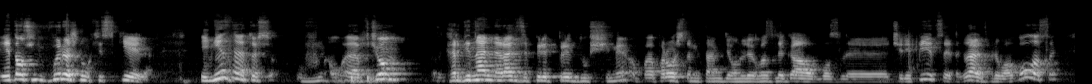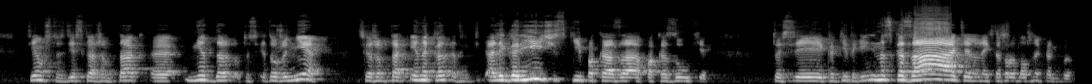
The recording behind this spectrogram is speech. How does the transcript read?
это очень выражено у Хискеля. Единственное, то есть, в, э, в чем кардинальная разница перед предыдущими пророчествами, там, где он возлегал возле черепицы и так далее, сбривал волосы, тем, что здесь, скажем так, э, нет, то есть это уже не, скажем так, аллегорические показа, показухи, то есть какие-то иносказательные, которые должны как бы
